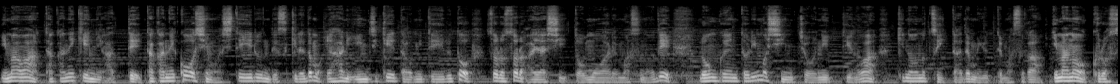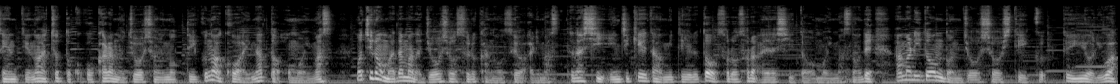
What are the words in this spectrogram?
今は高値圏にあって高値更新はしているんですけれども、やはりインジケーターを見ているとそろそろ怪しいと思われますので、ロングエントリーも慎重にっていうのは昨日の Twitter でも言ってますが、今のクロス円っていうのはちょっとここからの上昇に乗っていくのは怖いなと思います。もちろんまだまだ上昇する可能性はあります。ただし、インジケーターを見ているとそろそろ怪しいと思いますので、あまりどんどん上昇していくというよりは、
